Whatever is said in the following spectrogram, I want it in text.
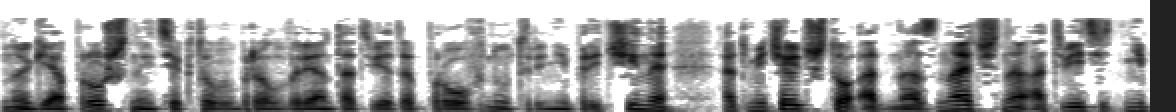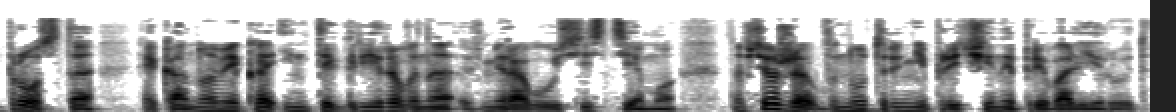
Многие опрошенные, те, кто выбрал вариант ответа про внутренние причины, отмечают, что однозначно ответить непросто. Экономика интегрирована в мировую систему, но все же внутренние причины превалируют.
